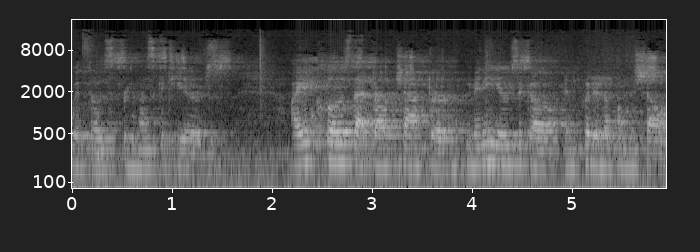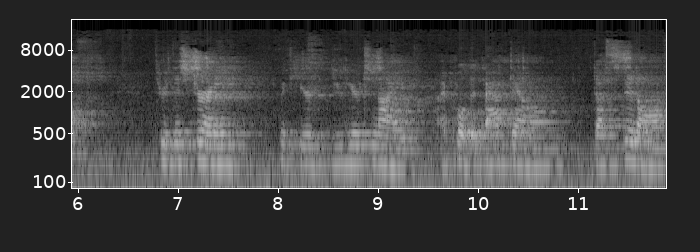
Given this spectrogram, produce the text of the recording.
with those three musketeers. I had closed that dark chapter many years ago and put it up on the shelf. Through this journey with your, you here tonight, I pulled it back down, dusted it off,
